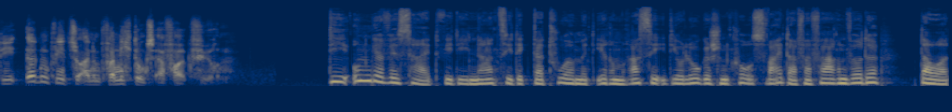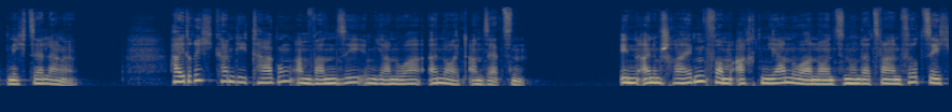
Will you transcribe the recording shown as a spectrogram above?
die irgendwie zu einem Vernichtungserfolg führen. Die Ungewissheit, wie die Nazi-Diktatur mit ihrem rasseideologischen Kurs weiterverfahren würde, dauert nicht sehr lange. Heydrich kann die Tagung am Wannsee im Januar erneut ansetzen. In einem Schreiben vom 8. Januar 1942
